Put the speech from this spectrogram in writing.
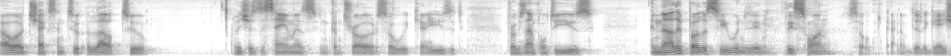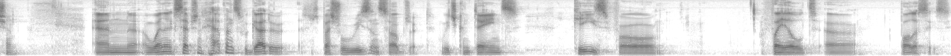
our checks into allowed to, which is the same as in controller, so we can use it, for example, to use another policy within this one, so kind of delegation. And uh, when an exception happens, we got a special reason subject, which contains keys for failed uh, policies.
